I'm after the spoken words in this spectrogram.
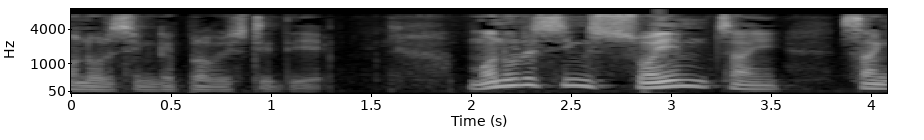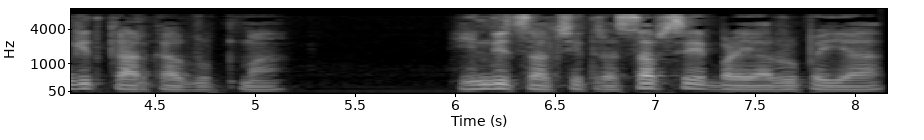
मनोहरी सिंहले प्रविष्टि दिए। मनोहरी सिंह स्वयं चाहिँ संगीतकारका रूपमा हिन्दी चलचित्र सबसे बढिया रूपैया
